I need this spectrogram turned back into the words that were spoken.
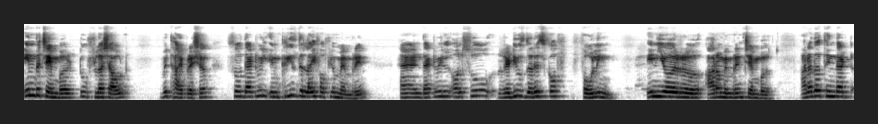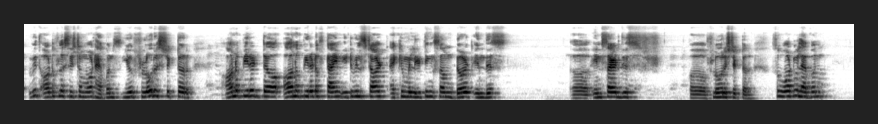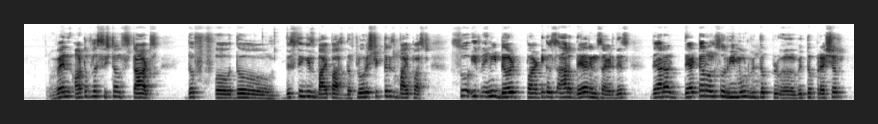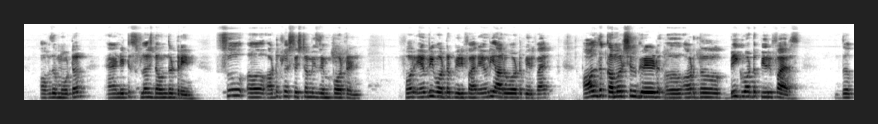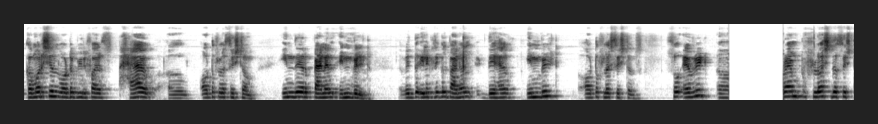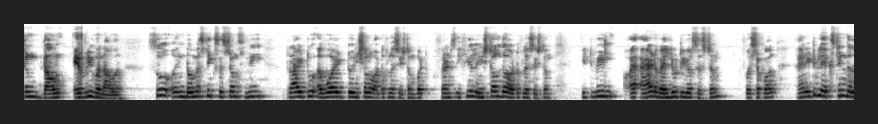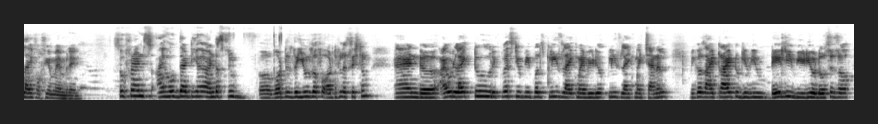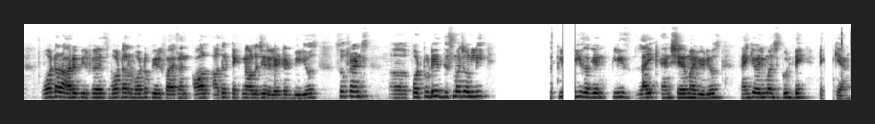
in the chamber to flush out with high pressure so that will increase the life of your membrane and that will also reduce the risk of fouling in your uh, RO membrane chamber. Another thing that with autoflush system what happens your flow restrictor on a period uh, on a period of time it will start accumulating some dirt in this uh, inside this uh, flow restrictor. So what will happen when autoflush system starts the uh, the this thing is bypassed the flow restrictor is bypassed. So if any dirt particles are there inside this they are that are also removed with the uh, with the pressure of the motor and it is flushed down the drain. So uh, autoflush system is important for every water purifier every RO water purifier all the commercial grade uh, or the big water purifiers the commercial water purifiers have auto flush system in their panel inbuilt. With the electrical panel they have inbuilt auto flush systems. So every uh, program to flush the system down every one hour. So in domestic systems we try to avoid to install auto flush system. But friends if you install the auto flush system it will add value to your system first of all and it will extend the life of your membrane. So friends i hope that you have understood uh, what is the use of autoflush system and uh, i would like to request you people please like my video please like my channel because i try to give you daily video doses of what are RO purifiers, what are water purifiers and all other technology related videos. So friends, uh, for today this much only. Please again, please like and share my videos. Thank you very much. Good day. Take care.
